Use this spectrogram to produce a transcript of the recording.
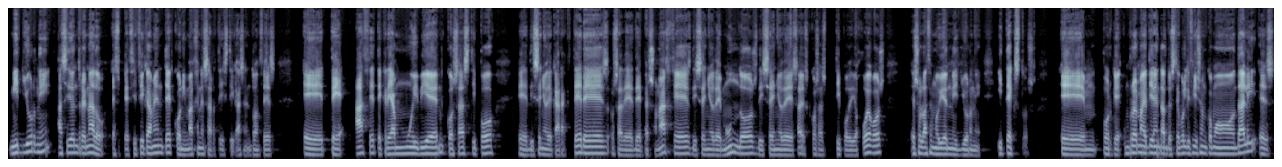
Mid Journey ha sido entrenado específicamente con imágenes artísticas, entonces eh, te hace, te crea muy bien cosas tipo eh, diseño de caracteres, o sea, de, de, personajes, diseño de mundos, diseño de, ¿sabes? Cosas tipo videojuegos. Eso lo hace muy bien Mid Journey. Y textos. Em, porque un problema que tienen tanto Stable Diffusion como DALI es,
